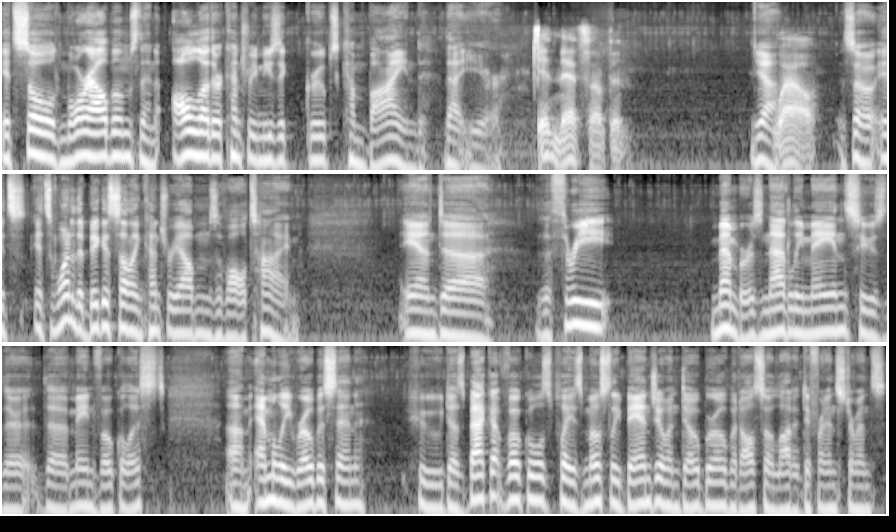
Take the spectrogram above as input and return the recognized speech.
it sold more albums than all other country music groups combined that year. Isn't that something? Yeah. Wow. So it's it's one of the biggest selling country albums of all time. And uh, the three members, Natalie Maines, who's the the main vocalist, um, Emily Robison, who does backup vocals, plays mostly banjo and dobro, but also a lot of different instruments,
